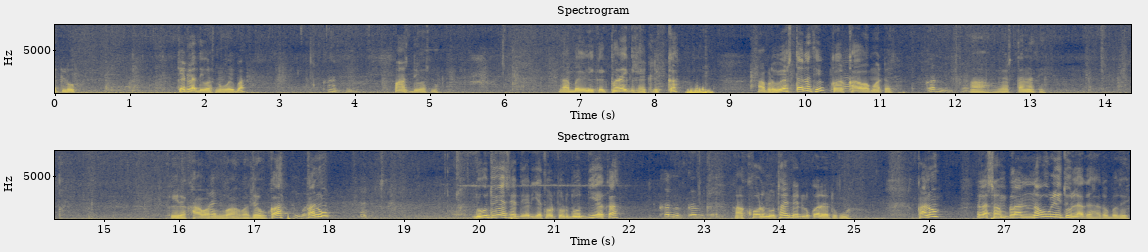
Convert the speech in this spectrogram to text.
એટલું કેટલા દિવસનું હોય બા? પાંચ દિવસનું. આ બહેની કંઈક ભરાઈ ગઈ છે એટલી કા. આપણે વ્યસ્તા નથી ઘર ખાવા માટે. હા વ્યસ્તા નથી. કીરે ખાવાનું વાહ વાહ જેવું કા? કાનું? દૂધ વેસે તેરીએ થોડું થોડું દૂધ દઈએ કા? હા ખોળનું થાય ને એટલું કરે ટૂંકમાં. કાનું? એટલે સંપલાન નવું લીધું લાગે હા તો બધું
